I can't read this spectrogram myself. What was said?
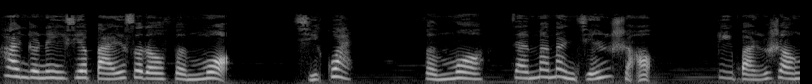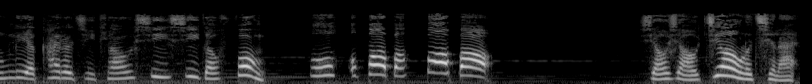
看着那些白色的粉末，奇怪。粉末在慢慢减少，地板上裂开了几条细细的缝。哦，爸爸，爸爸！小小叫了起来。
